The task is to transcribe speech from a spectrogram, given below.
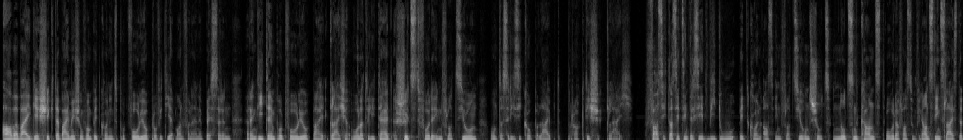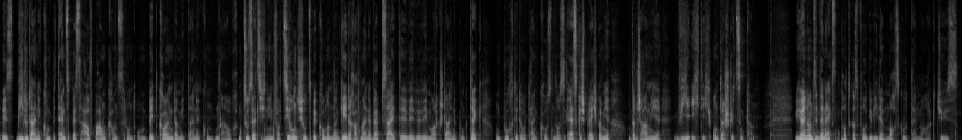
Aber bei geschickter Beimischung von Bitcoin ins Portfolio profitiert man von einer besseren Rendite im Portfolio bei gleicher Volatilität, schützt vor der Inflation und das Risiko bleibt praktisch gleich. Falls dich das jetzt interessiert, wie du Bitcoin als Inflationsschutz nutzen kannst oder falls du ein Finanzdienstleister bist, wie du deine Kompetenz besser aufbauen kannst rund um Bitcoin, damit deine Kunden auch einen zusätzlichen Inflationsschutz bekommen, dann geh doch auf meine Webseite www.marksteiner.tech und buch dir dort ein kostenloses Erstgespräch bei mir und dann schauen wir, wie ich dich unterstützen kann. Wir hören uns in der nächsten Podcast-Folge wieder. Mach's gut, dein Marc. Tschüss.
